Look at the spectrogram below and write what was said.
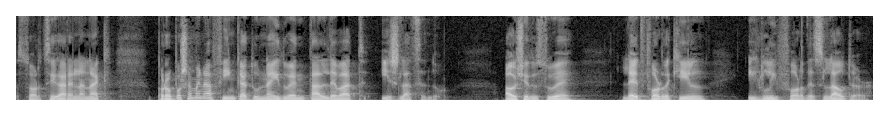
zortzigarren lanak proposamena finkatu nahi duen talde bat islatzen du. Hau duzue, Let for the Kill, Early for the Slaughter.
